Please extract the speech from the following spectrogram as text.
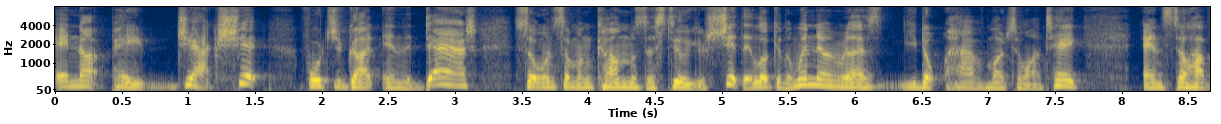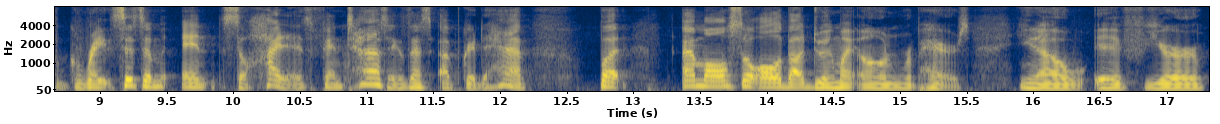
and not pay jack shit for what you've got in the dash. So when someone comes to steal your shit, they look in the window and realize you don't have much to want to take and still have a great system and still hide it. It's fantastic. It's a nice upgrade to have. But I'm also all about doing my own repairs. You know, if you're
